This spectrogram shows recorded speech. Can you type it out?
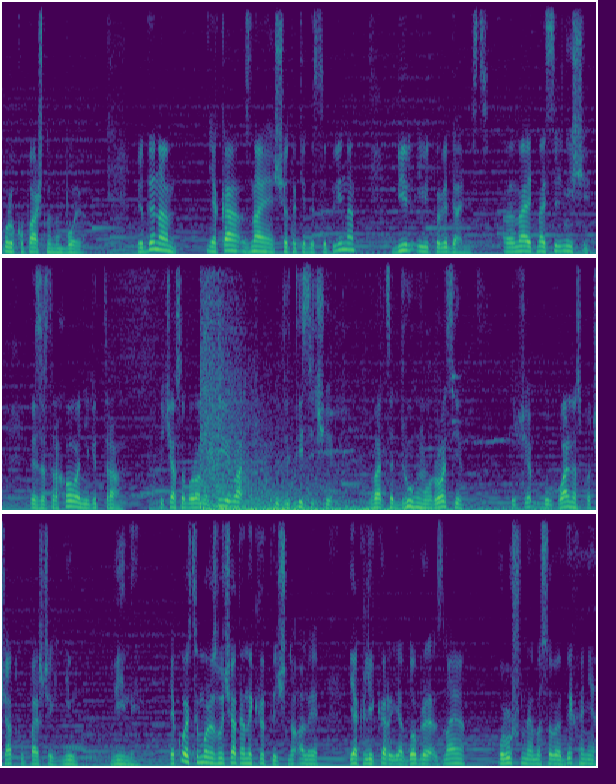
у рукопашному бою. Людина, яка знає, що таке дисципліна, біль і відповідальність, але навіть найсильніші не застраховані від травм. Під час оборони Києва у 2022 році, буквально з початку перших днів війни. Якось це може звучати не критично, але як лікар я добре знаю, порушене носове дихання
